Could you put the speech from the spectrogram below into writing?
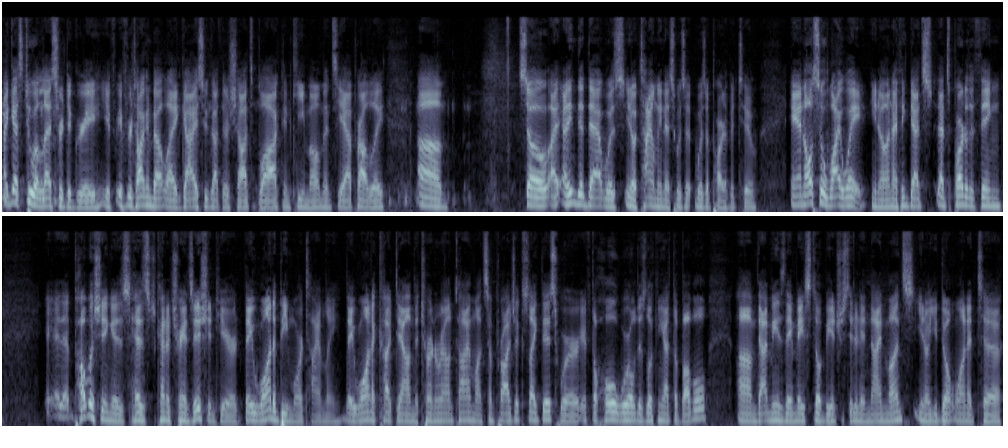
I guess to a lesser degree. If if you're talking about like guys who got their shots blocked in key moments, yeah, probably. Um, so I, I think that that was you know timeliness was a, was a part of it too, and also why wait? You know, and I think that's that's part of the thing publishing is has kind of transitioned here. They want to be more timely. They want to cut down the turnaround time on some projects like this, where if the whole world is looking at the bubble, um, that means they may still be interested in in nine months. You know, you don't want it to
